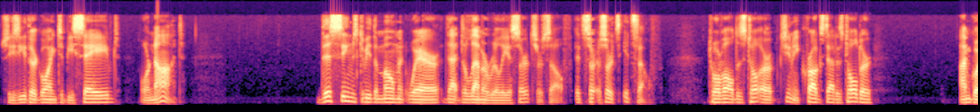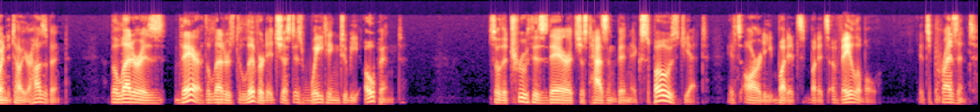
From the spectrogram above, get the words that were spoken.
She's either going to be saved or not. This seems to be the moment where that dilemma really asserts herself. It asserts itself. Torvald has told, or excuse me, Krogstad has told her, "I'm going to tell your husband." The letter is there. The letter is delivered. It just is waiting to be opened. So the truth is there, it just hasn't been exposed yet. It's already, but it's but it's available. It's present,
